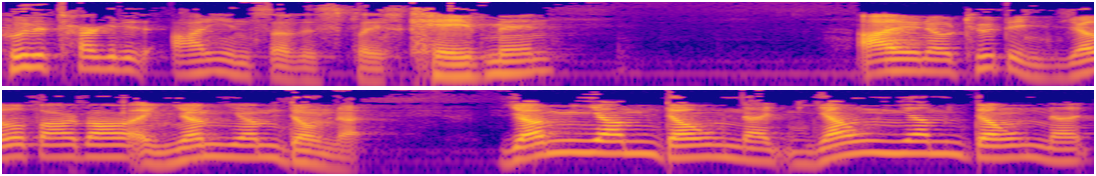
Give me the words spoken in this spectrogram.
who's the targeted audience of this place? Cavemen? I know two things, yellow fireball and yum yum donut. Yum yum donut, yum yum donut.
